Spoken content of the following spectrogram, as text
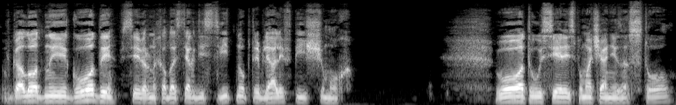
В голодные годы в северных областях действительно употребляли в пищу мох. Вот и уселись помочане за стол.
